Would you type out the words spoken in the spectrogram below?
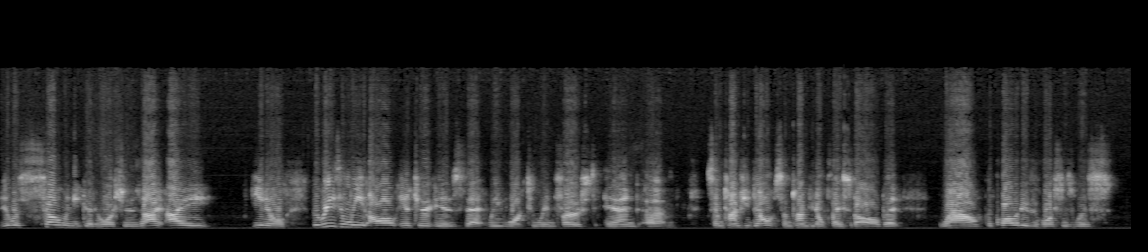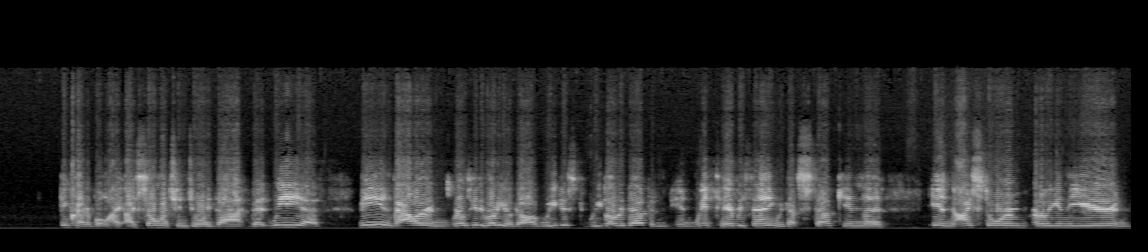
it was so many good horses. I, I you know, the reason we all enter is that we want to win first, and um, sometimes you don't, sometimes you don't place at all. But wow, the quality of the horses was incredible. I, I so much enjoyed that. But we, uh, me and Valor and Rosie the rodeo dog, we just we loaded up and, and went to everything. We got stuck in the in the ice storm early in the year and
